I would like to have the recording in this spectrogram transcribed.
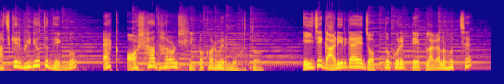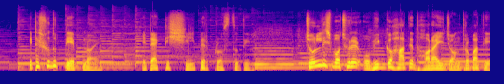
আজকের ভিডিওতে দেখব এক অসাধারণ শিল্পকর্মের মুহূর্ত। এই যে গাড়ির গায়ে যত্ন করে টেপ লাগানো হচ্ছে, এটা শুধু টেপ নয়, এটা একটি শিল্পের প্রস্তুতি। চল্লিশ বছরের অভিজ্ঞ হাতে ধরা এই যন্ত্রপাতি,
